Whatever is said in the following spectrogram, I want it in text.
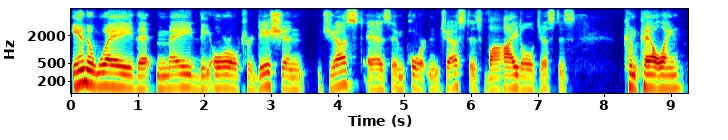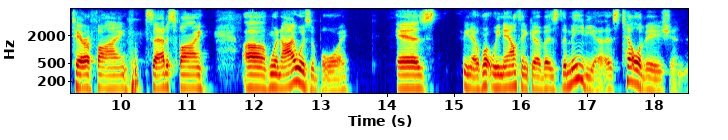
in a way that made the oral tradition just as important, just as vital, just as compelling, terrifying, satisfying uh, when I was a boy as you know what we now think of as the media, as television,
